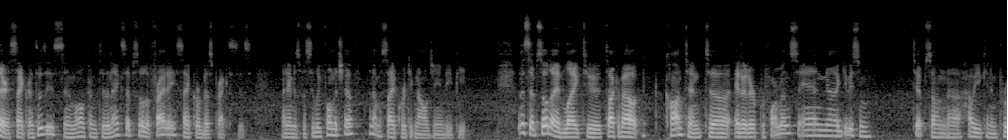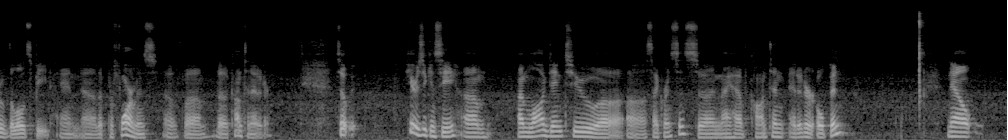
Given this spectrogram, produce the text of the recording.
there, Sitecore enthusiasts, and welcome to the next episode of Friday Sitecore Best Practices. My name is Vasiliy Fomichev, and I'm a Sitecore Technology MVP. In this episode, I'd like to talk about content uh, editor performance and uh, give you some tips on uh, how you can improve the load speed and uh, the performance of um, the content editor. So here, as you can see, um, I'm logged into uh, Sitecore instance, and I have content editor open. Now,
